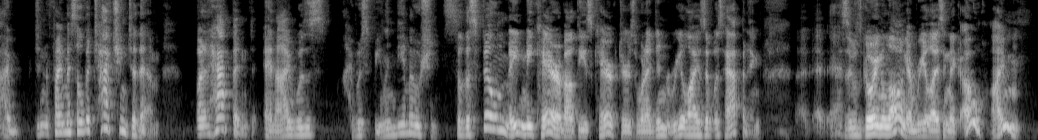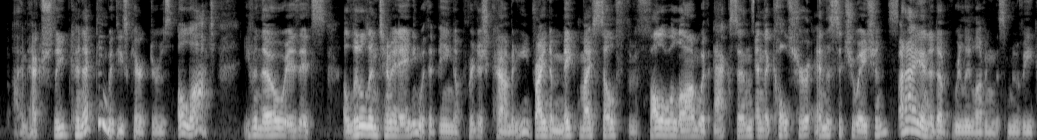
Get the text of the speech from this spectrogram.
I didn't find myself attaching to them, but it happened, and I was I was feeling the emotions. So this film made me care about these characters when I didn't realize it was happening. As it was going along, I'm realizing like, oh, I'm I'm actually connecting with these characters a lot even though it's a little intimidating with it being a British comedy, trying to make myself follow along with accents and the culture and the situations. But I ended up really loving this movie.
